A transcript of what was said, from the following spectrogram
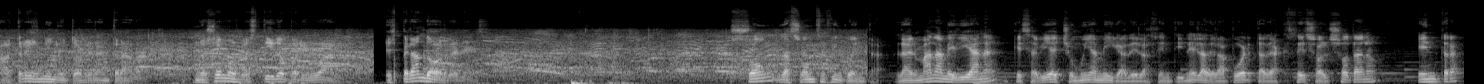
a tres minutos de la entrada. Nos hemos vestido por igual, esperando órdenes. Son las 11.50. La hermana mediana, que se había hecho muy amiga de la centinela de la puerta de acceso al sótano, entra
